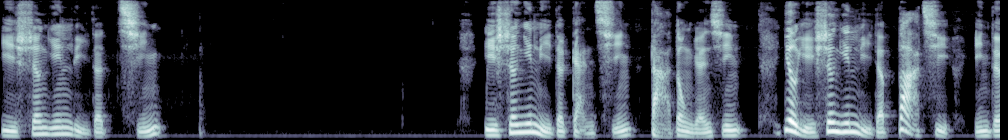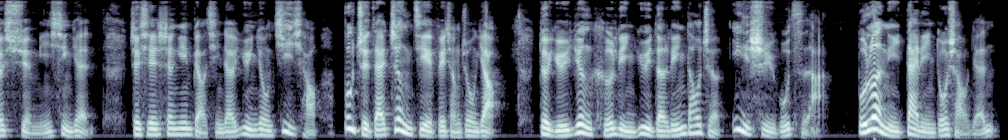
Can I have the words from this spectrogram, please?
以声音里的情。以声音里的感情打动人心，又以声音里的霸气赢得选民信任。这些声音表情的运用技巧，不止在政界非常重要，对于任何领域的领导者亦是如此啊！不论你带领多少人，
